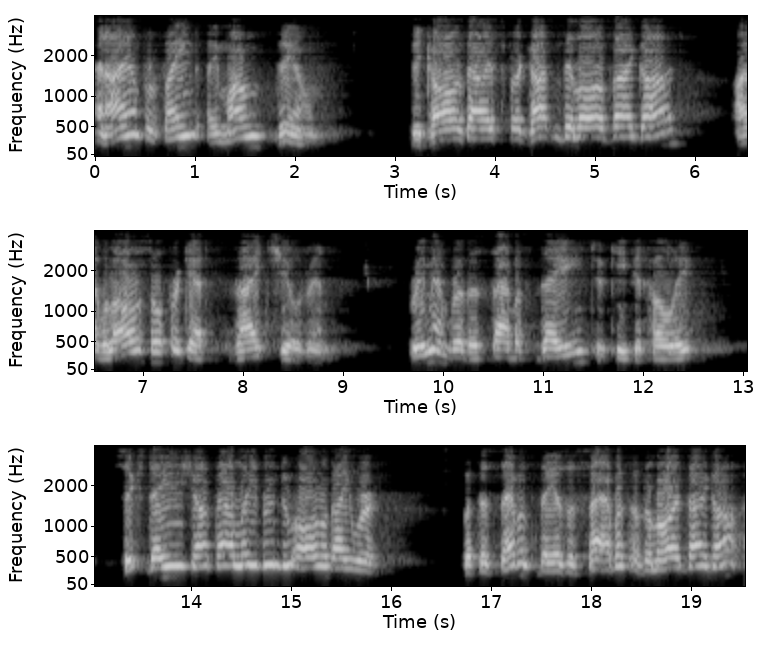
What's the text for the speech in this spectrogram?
and I am profaned among them. Because thou hast forgotten the law of thy God, I will also forget thy children. Remember the Sabbath day to keep it holy. Six days shalt thou labor and do all thy work. But the seventh day is a Sabbath of the Lord thy God.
